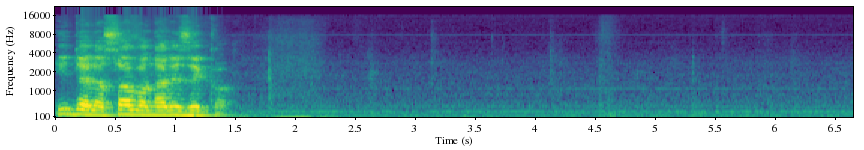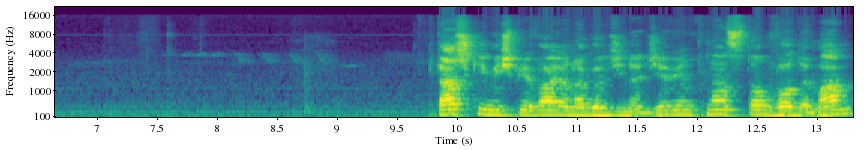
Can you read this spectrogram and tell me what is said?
Idę losowo na ryzyko. Ptaszki mi śpiewają na godzinę 19. Wodę mam.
